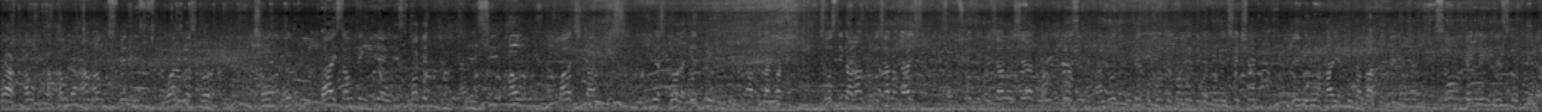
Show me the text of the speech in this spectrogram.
work, how, how, the, how, how to spend this one US dollar. So I'm going to buy something here in this market and see how much can this US dollar get me in this African market. So stick around to my channel guys, subscribe to my channel, share my videos and don't forget to put a comment in the comment section. Let me know how you think about the video. So kindly let's go together.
